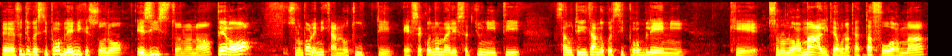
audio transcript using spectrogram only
Eh, tutti questi problemi che sono, esistono, no? Però sono problemi che hanno tutti e secondo me gli Stati Uniti stanno utilizzando questi problemi che sono normali per una piattaforma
